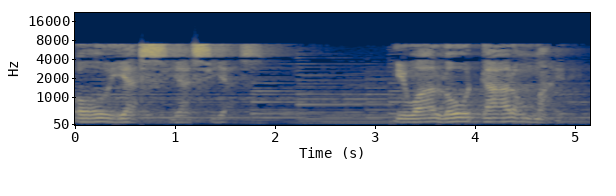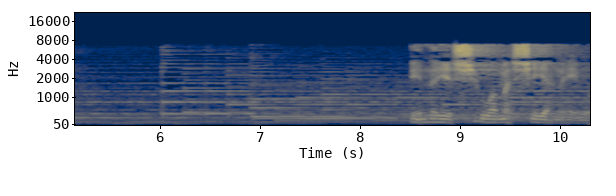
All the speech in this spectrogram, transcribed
Oh, yes, yes, yes. You are Lord God Almighty. In the Yeshua Mashiach name.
